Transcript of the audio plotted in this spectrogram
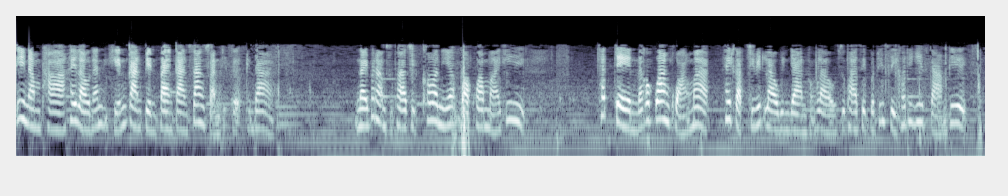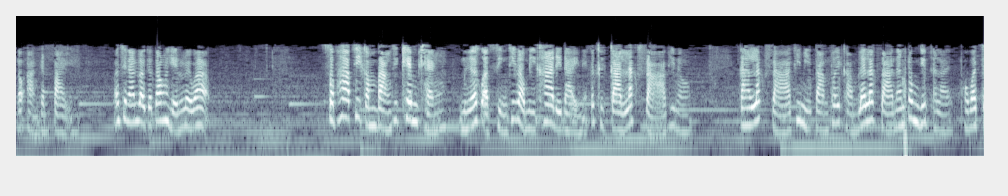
ที่นำพาให้เรานั้นเห็นการเปลี่ยนแปลงการสร้างสรรค์ที่เกิดขึ้นได้ ในพระธรรมสุภาษิตข้อนี้บอกความหมายที่ชัดเจนแล้วก็กว้างขวางมากให้กับชีวิตเราวิญญาณของเราสุภาษิตบทที่สี่ข้อที่ยี่สามที่เราอ่านกันไป เพราะฉะนั้นเราจะต้องเห็นเลยว่า สภาพที่กำบังที่เข้มแข็งเหนือกว่าสิ่งที่เรามีค่าใด ๆ เนี่ยก็คือการรักษาพี่น้อง การรักษาที่มีตามถ้อยคำและรักษานั้นต้องยึดอะไร เพราะวจ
